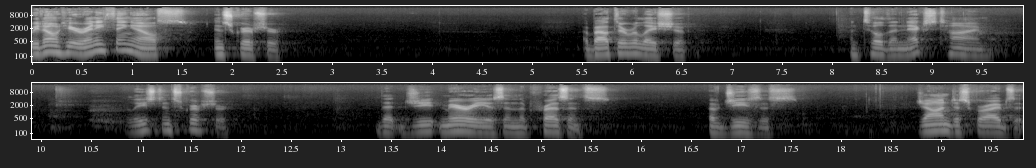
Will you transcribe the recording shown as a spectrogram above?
We don't hear anything else in Scripture about their relationship until the next time, at least in Scripture, that Mary is in the presence of Jesus. John describes it.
